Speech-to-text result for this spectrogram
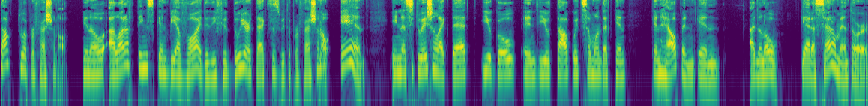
talk to a professional. You know, a lot of things can be avoided if you do your taxes with a professional. And in a situation like that, you go and you talk with someone that can can help and can, I don't know, get a settlement or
